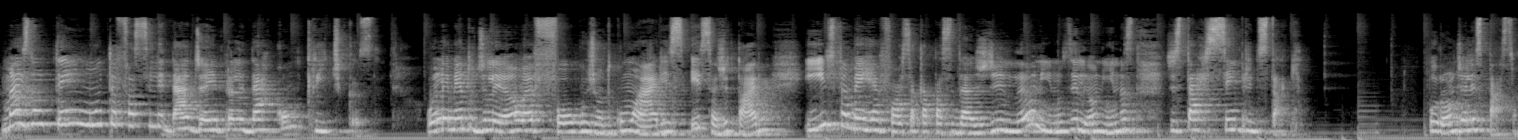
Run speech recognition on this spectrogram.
mas não tem muita facilidade aí para lidar com críticas. O elemento de leão é fogo junto com Ares e Sagitário, e isso também reforça a capacidade de leoninos e leoninas de estar sempre em destaque. Por onde eles passam.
